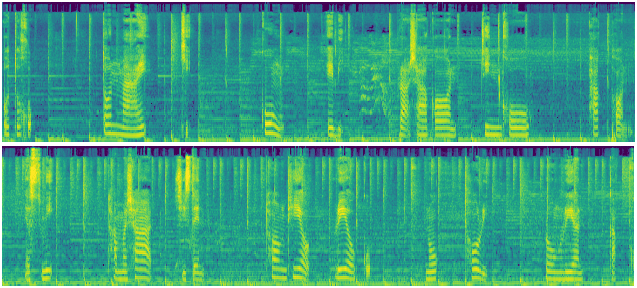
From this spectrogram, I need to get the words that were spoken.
โอโตโคต้นไม้ คิ กุ้ง เอบิ ประชากร จินโค พักผ่อนยัสมิ ธรรมชาติ ชิเซน ท่องเที่ยว เรียวโกะนกโทริ โรงเรียน กักโก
